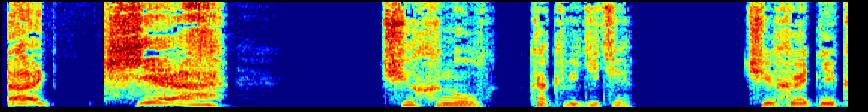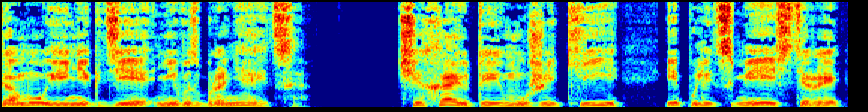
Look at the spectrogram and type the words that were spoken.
«Ача!» Чихнул, как видите. Чихать никому и нигде не возбраняется. Чихают и мужики, и полицмейстеры,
